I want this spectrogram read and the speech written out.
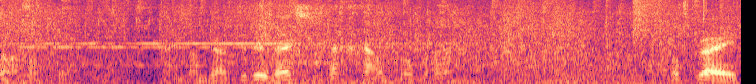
Oh, okay. I'm going to do this. Is that health over there? Upgrade.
